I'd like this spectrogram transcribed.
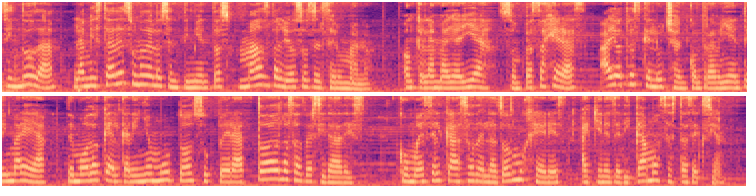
Sin duda, la amistad es uno de los sentimientos más valiosos del ser humano. Aunque la mayoría son pasajeras, hay otras que luchan contra viento y marea, de modo que el cariño mutuo supera todas las adversidades, como es el caso de las dos mujeres a quienes dedicamos esta sección.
